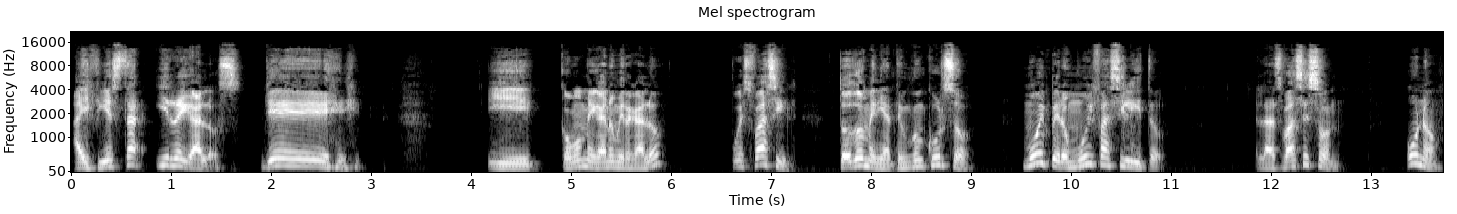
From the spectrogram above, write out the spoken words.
hay fiesta y regalos. ¡Yay! ¿Y cómo me gano mi regalo? Pues fácil, todo mediante un concurso. Muy pero muy facilito. Las bases son 1.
